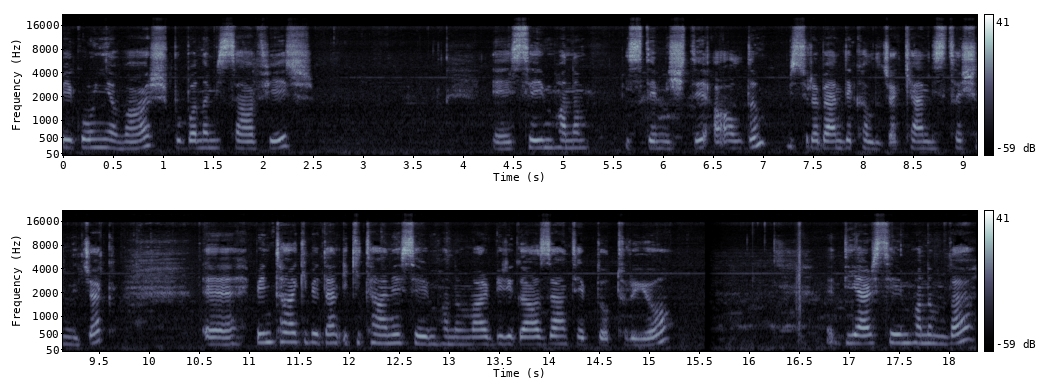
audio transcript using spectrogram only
begonya var. Bu bana misafir. Ee, Sevim Hanım istemişti. Aldım. Bir süre bende kalacak. Kendisi taşınacak. Ee, beni takip eden iki tane Sevim Hanım var. Biri Gaziantep'te oturuyor. Diğer Sevim Hanım da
